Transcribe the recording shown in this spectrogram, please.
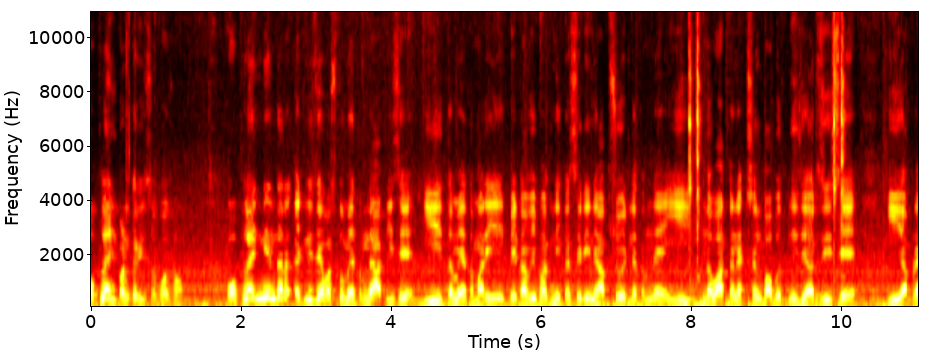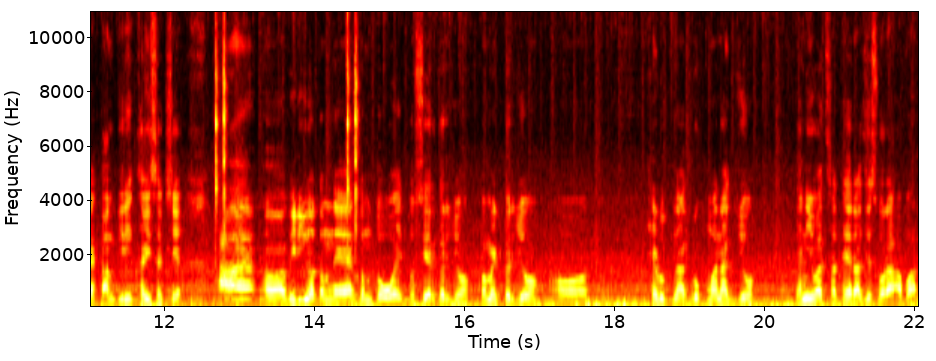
ઓફલાઈન પણ કરી શકો છો. ઓફલાઈનની અંદર એટલી જે વસ્તુ મેં તમને આપી છે એ તમે તમારી પેટા વિભાગની કચેરીને આપશો એટલે તમને એ નવા કનેક્શન બાબતની જે અરજી છે એ આપણે કામગીરી થઈ શકશે. આ વીડિયો તમને ગમતો હોય તો શેર કરજો, કમેન્ટ કરજો ખેડૂતના ગ્રુપમાં નાખજો. ધન્યવાદ સાથે રાજેશ્વરા આભાર.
